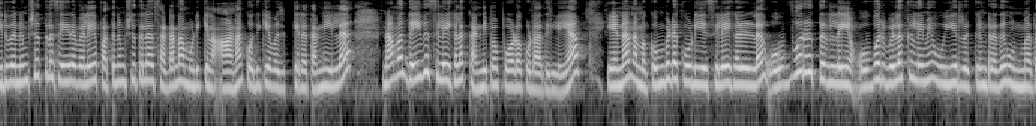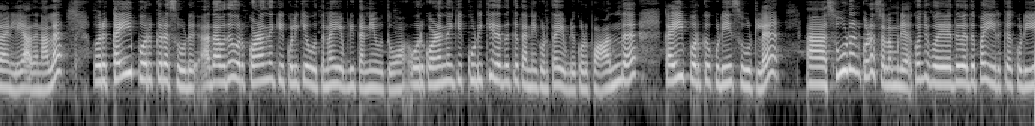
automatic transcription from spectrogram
இருபது நிமிஷத்தில் செய்கிற வேலையை பத்து நிமிஷத்தில் சடனாக முடிக்கலாம். ஆனால் கொதிக்க வைக்கிற தண்ணியில் நம்ம தெய்வ சிலைகளை கண்டிப்பாக போடக்கூடாது இல்லையா? ஏன்னா நம்ம கும்பிடக்கூடிய சிலைகளில் ஒவ்வொருத்தர்லேயும் ஒவ்வொரு விளக்குலேயுமே உயிர் உண்மை தான் இல்லையா? அதனால் ஒரு கை பொறுக்கிற சூடு அதாவது ஒரு குழந்தைக்கு குளிக்க ஊற்றுனா எப்படி தண்ணி ஊற்றுவோம் ஒரு குழந்தைக்கு குடிக்கிறதுக்கு தண்ணி கொடுத்தா எப்படி கொடுப்போம்? அந்த கை பொறுக்கக்கூடிய சூட்டில் சூடுன்னு கூட சொல்ல முடியாது. கொஞ்சம் வெது வெதுப்பாக இருக்கக்கூடிய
